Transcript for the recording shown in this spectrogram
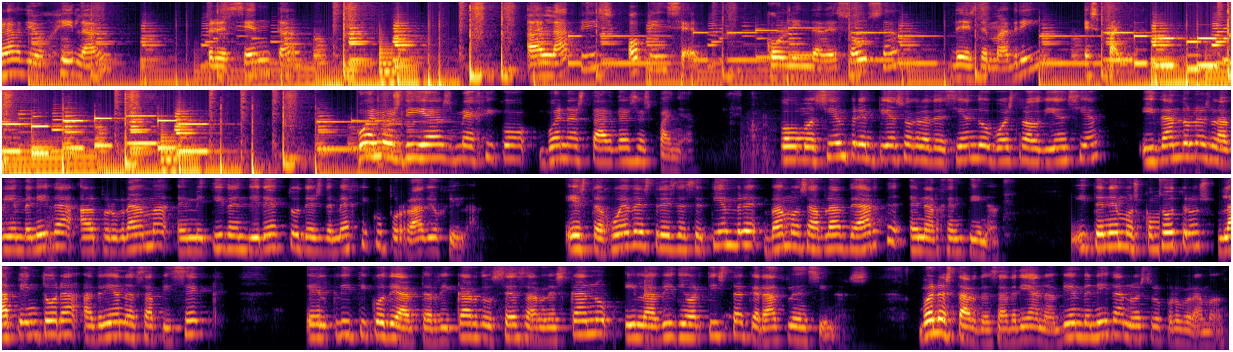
Radio Gila presenta a lápiz o pincel con Linda de Sousa desde Madrid, España. Buenos días México, buenas tardes España. Como siempre empiezo agradeciendo vuestra audiencia y dándoles la bienvenida al programa emitido en directo desde México por Radio Gila. Este jueves 3 de septiembre vamos a hablar de arte en Argentina y tenemos con nosotros la pintora Adriana Zapisek, el crítico de arte Ricardo César Lescano y la videoartista Gerat Encinas. Buenas tardes, Adriana. Bienvenida a nuestro programa.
